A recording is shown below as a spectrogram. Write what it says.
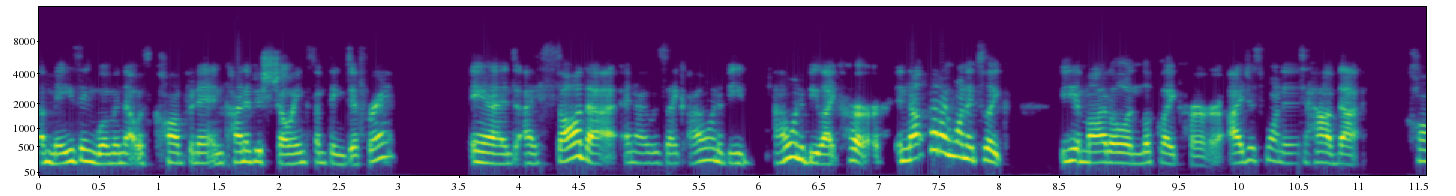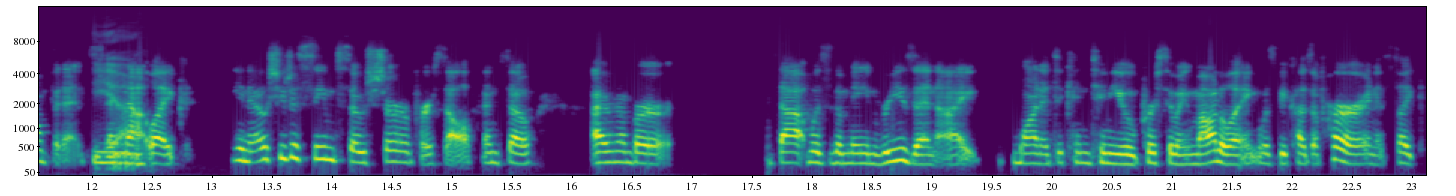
amazing woman that was confident and kind of just showing something different. And I saw that, and I was like, I want to be, I want to be like her. And not that I wanted to like be a model and look like her. I just wanted to have that confidence Yeah. and that like, you know, she just seemed so sure of herself. And so I remember that was the main reason I wanted to continue pursuing modeling was because of her. And it's like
